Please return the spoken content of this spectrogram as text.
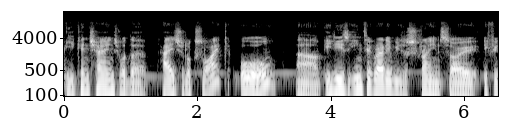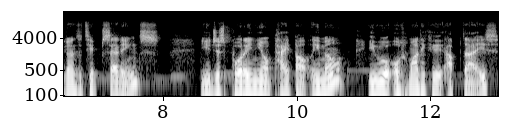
You can change what the page looks like or um, it is integrated with your stream. So if you go into tip settings, you just put in your PayPal email. It will automatically update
